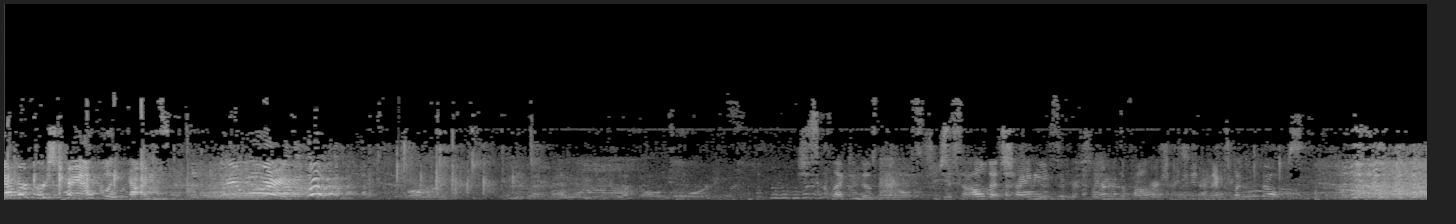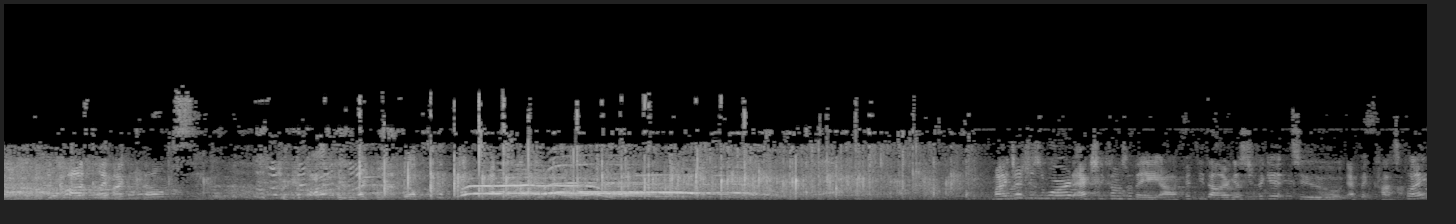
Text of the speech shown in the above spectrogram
have our first triathlete, guys. Three awards. She's collecting those medals. She just all that shiny. We're gonna have to follow her shiny. Our next Michael Phelps. Cosplay Michael Phelps. Michael Phelps. My Judges Actually comes with a uh, $50 gift certificate to Epic Cosplay.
